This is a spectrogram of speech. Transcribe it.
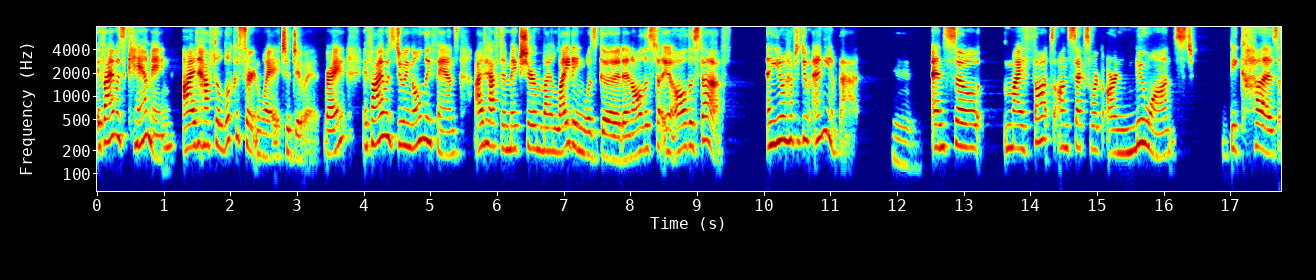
If I was camming, I'd have to look a certain way to do it, right? If I was doing OnlyFans, I'd have to make sure my lighting was good and all the stuff, you know, all the stuff. And you don't have to do any of that. Mm. And so my thoughts on sex work are nuanced because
